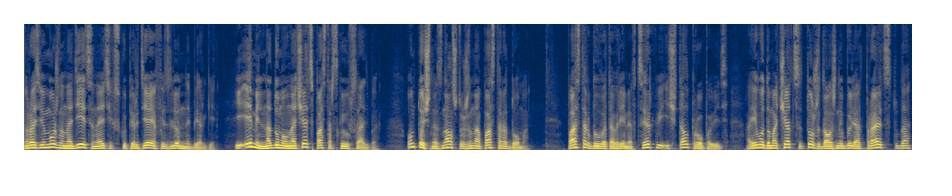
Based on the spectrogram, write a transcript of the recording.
Но разве можно надеяться на этих скупердяев из Леннеберге?» И Эмиль надумал начать с пасторской усадьбы. Он точно знал, что жена пастора дома. Пастор был в это время в церкви и читал проповедь, а его домочадцы тоже должны были отправиться туда,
